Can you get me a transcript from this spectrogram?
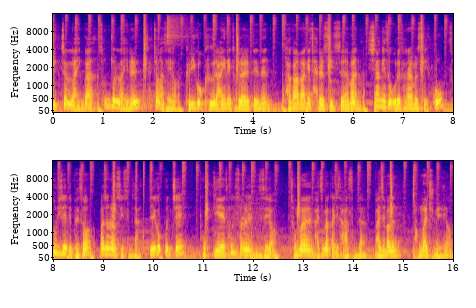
익절 라인과 손절 라인을 설정하세요. 그리고 그 라인에 도달할 때는 과감하게 자를 수 있어야만 시장에서 오래 살아남을 수 있고 손실의 늪에서 빠져나올 수 있습니다. 일곱 번째, 복귀의 선수성을 믿으세요. 정말 마지막까지 다 왔습니다. 마지막은 정말 중요해요.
